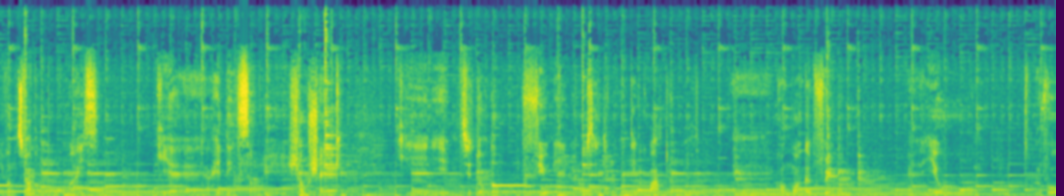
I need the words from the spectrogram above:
que vamos falar um pouco mais, que é A Redenção de Shawshank, que se tornou um filme em 1994 é, com Morgan Freeman. É, e eu vou,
